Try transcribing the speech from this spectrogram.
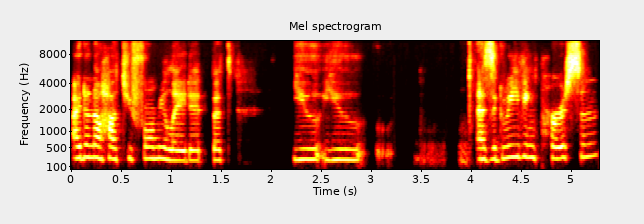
i don't know how to formulate it but you you as a grieving person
